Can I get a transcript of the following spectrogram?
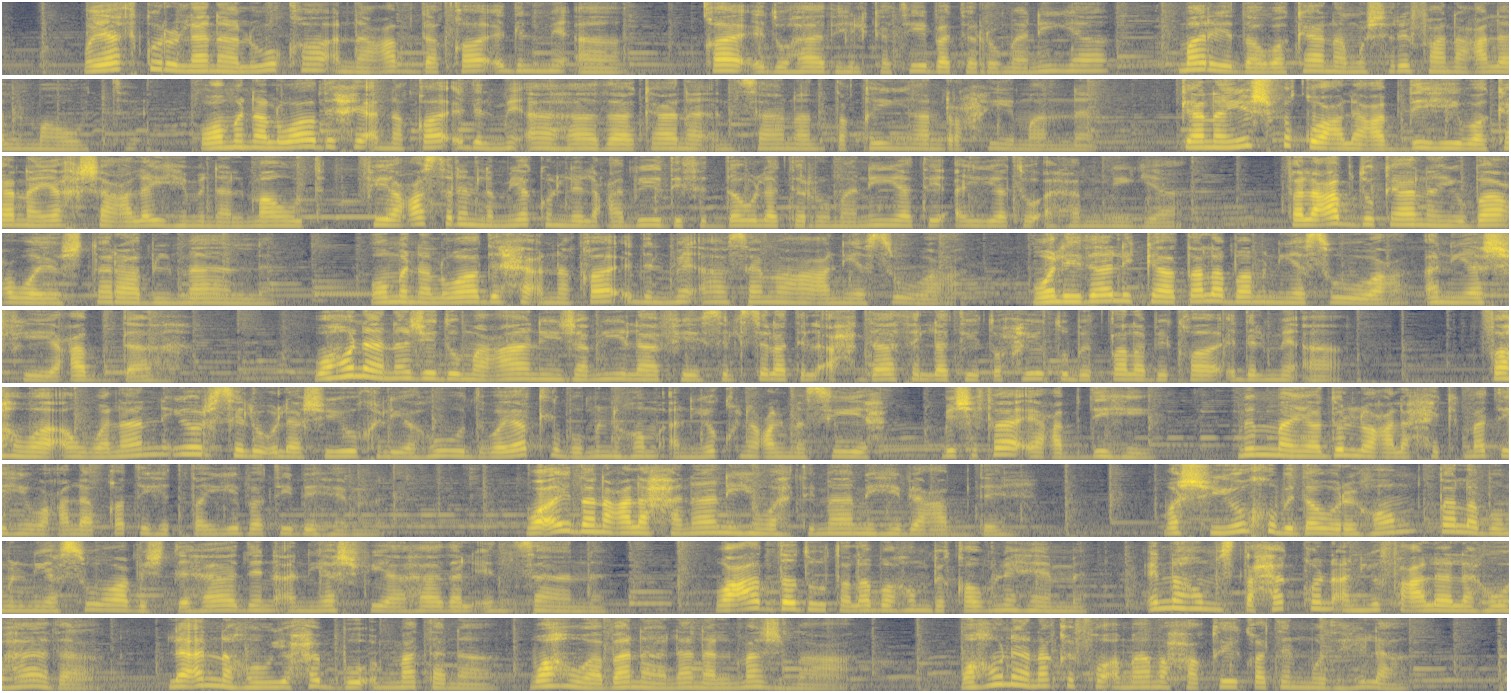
ويذكر لنا لوقا أن عبد قائد المئة قائد هذه الكتيبة الرومانية مرض وكان مشرفا على الموت. ومن الواضح أن قائد المئة هذا كان إنسانا تقيا رحيما. كان يشفق على عبده وكان يخشى عليه من الموت في عصر لم يكن للعبيد في الدولة الرومانية أية أهمية. فالعبد كان يباع ويشترى بالمال. ومن الواضح أن قائد المئة سمع عن يسوع ولذلك طلب من يسوع أن يشفي عبده. وهنا نجد معاني جميلة في سلسلة الأحداث التي تحيط بالطلب قائد المئة. فهو اولا يرسل إلى شيوخ اليهود ويطلب منهم أن يقنعوا المسيح بشفاء عبده مما يدل على حكمته وعلاقته الطيبة بهم وأيضا على حنانه واهتمامه بعبده. والشيوخ بدورهم طلبوا من يسوع باجتهاد أن يشفي هذا الإنسان وعضدوا طلبهم بقولهم إنه مستحق أن يفعل له هذا لأنه يحب أمتنا وهو بنى لنا المجمع. وهنا نقف أمام حقيقة مذهلة.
